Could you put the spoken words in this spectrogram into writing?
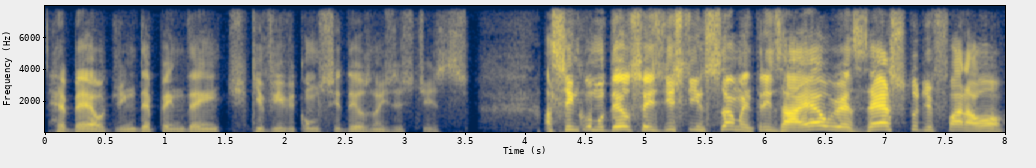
rebelde, independente, que vive como se Deus não existisse. Assim como Deus fez distinção entre Israel e o exército de Faraó.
